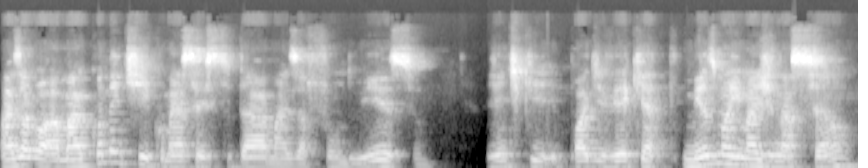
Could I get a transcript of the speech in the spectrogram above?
Mas agora, mas quando a gente começa a estudar mais a fundo isso, a gente que pode ver que a, mesmo a imaginação,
